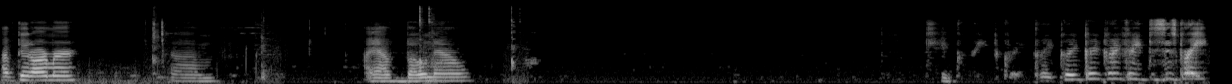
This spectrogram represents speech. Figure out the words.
Have good armor. Um, I have bow now. Okay, great, great, great, great, great. This is great.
